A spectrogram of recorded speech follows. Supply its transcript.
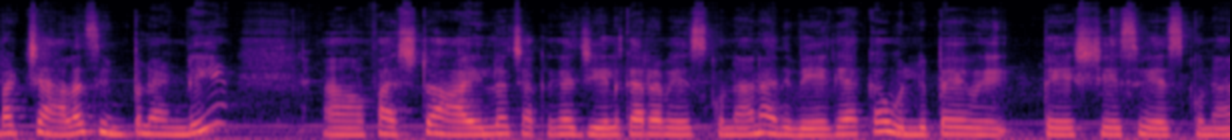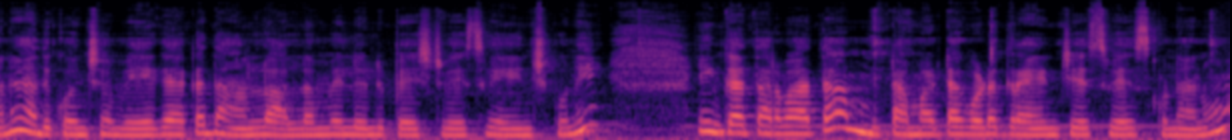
బట్ చాలా సింపుల్ అండి. ఫస్ట్ ఆయిల్లో చక్కగా జీలకర్ర వేసుకున్నాను. అది వేగాక ఉల్లిపాయ పేస్ట్ చేసి వేసుకున్నాను. అది కొంచెం వేగాక దానిలో అల్లం వెల్లుల్లి పేస్ట్ వేసి వేయించుకుని ఇంకా తర్వాత టమాటా కూడా గ్రైండ్ చేసి వేసుకున్నాను.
